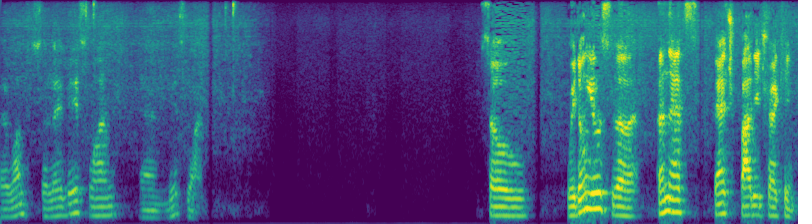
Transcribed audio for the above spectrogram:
I want to select this one and this one. So we don't use the NX batch body tracking.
